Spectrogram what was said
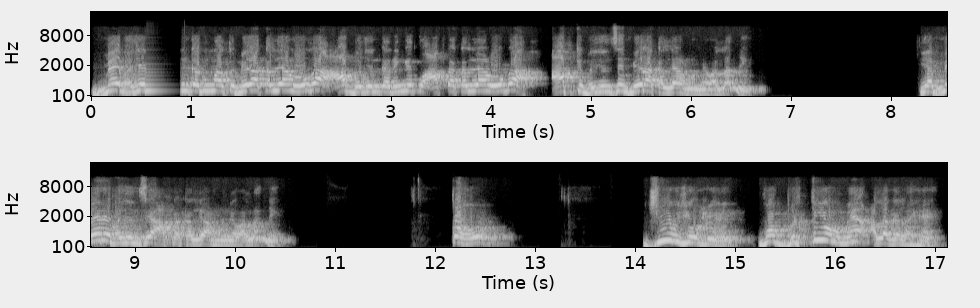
मैं भजन करूँगा तो मेरा कल्याण होगा, आप भजन करेंगे तो आपका कल्याण होगा, आपके भजन से मेरा कल्याण होने वाला नहीं। या मेरे भजन से आपका कल्याण होने वाला नहीं। तो जीव जो हैं, वो वृत्तियों में अलग अलग हैं।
